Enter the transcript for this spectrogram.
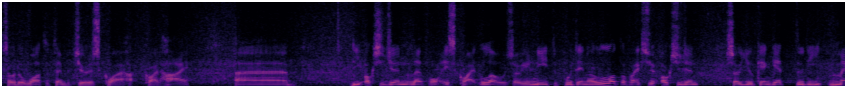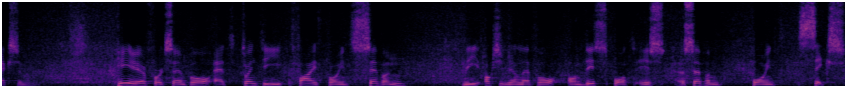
so the water temperature is quite, quite high, uh, the oxygen level is quite low. So you need to put in a lot of oxygen so you can get to the maximum. Here, for example, at 25.7, the oxygen level on this spot is 7.6.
